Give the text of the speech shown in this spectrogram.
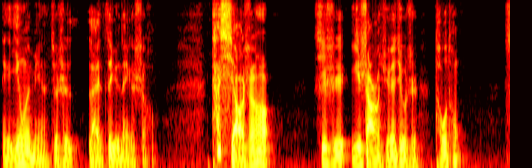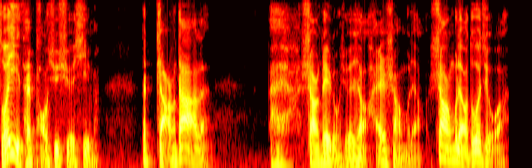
那个英文名就是来自于那个时候。他小时候。其实一上学就是头痛，所以才跑去学戏嘛。那长大了，哎呀，上这种学校还是上不了，上不了多久啊，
